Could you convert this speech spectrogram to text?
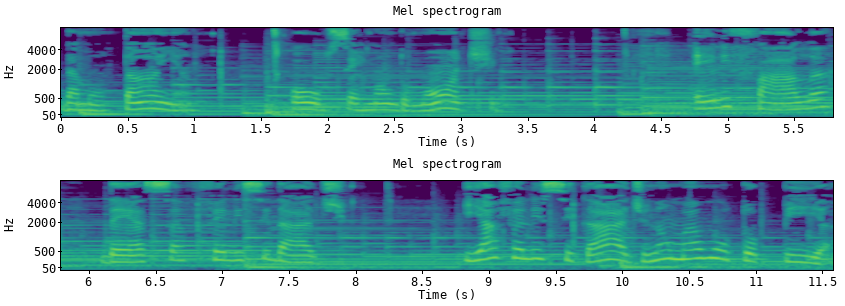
da Montanha, ou Sermão do Monte, ele fala dessa felicidade. E a felicidade não é uma utopia,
